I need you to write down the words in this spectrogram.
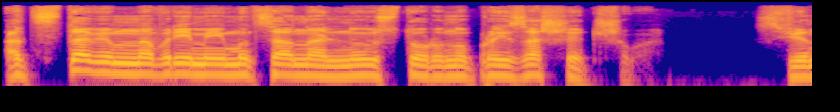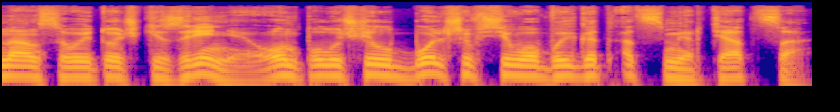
Отставим на время эмоциональную сторону произошедшего. С финансовой точки зрения он получил больше всего выгод от смерти отца.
